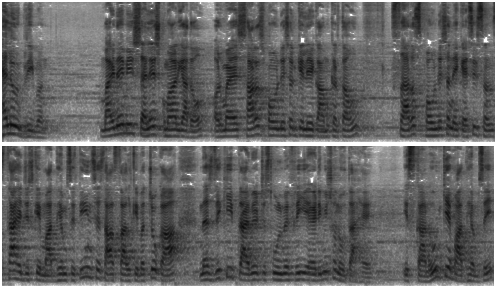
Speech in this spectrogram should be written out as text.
Hello everyone my name is Shailesh Kumar Yadav और मैं सारस फाउंडेशन के लिए काम करता हूँ। सारस फाउंडेशन एक ऐसी संस्था है जिसके माध्यम से तीन से सात साल के बच्चों का नज़दीकी प्राइवेट स्कूल में फ्री एडमिशन होता है। इस कानून के माध्यम से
